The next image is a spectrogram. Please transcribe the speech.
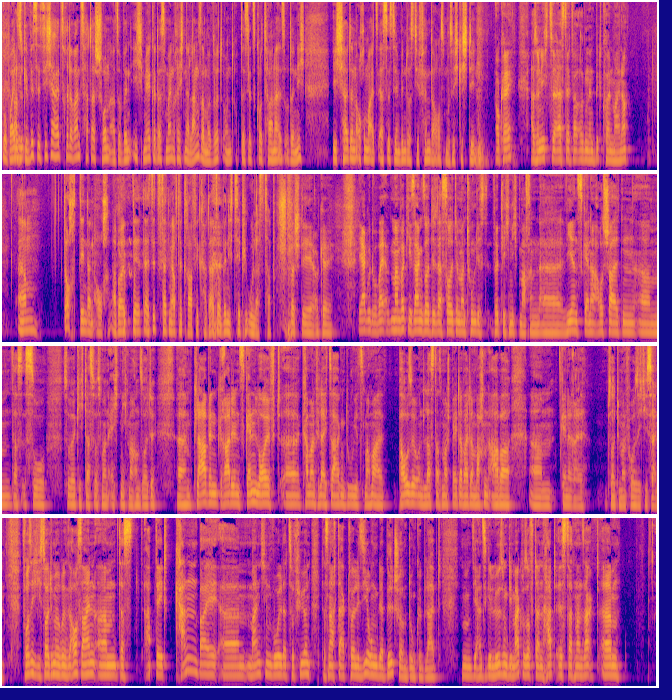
Wobei also, eine gewisse Sicherheitsrelevanz hat das schon. Also wenn ich merke, dass mein Rechner langsamer wird und ob das jetzt Cortana ist oder nicht, ich schalte dann auch immer als erstes den Windows Defender aus, muss ich gestehen. Okay, also nicht zuerst etwa irgendeinen Bitcoin-Miner? Ähm, doch, den dann auch. Aber der, der sitzt halt mehr auf der Grafikkarte, also wenn ich CPU-Last habe. Verstehe, okay. Ja gut, wobei man wirklich sagen sollte, das sollte man tunlichst wirklich nicht machen. Äh, Virenscanner ausschalten, ähm, das ist so, so wirklich das, was man echt nicht machen sollte. Ähm, klar, wenn gerade ein Scan läuft, äh, kann man vielleicht sagen, du, jetzt mach mal Pause und lass das mal später weitermachen, aber ähm, generell sollte man vorsichtig sein. Vorsichtig sollte man übrigens auch sein, ähm, das Update kann bei ähm, manchen wohl dazu führen, dass nach der Aktualisierung der Bildschirm dunkel bleibt. Hm, die einzige Lösung, die Microsoft dann hat, ist, dass man sagt, ähm,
